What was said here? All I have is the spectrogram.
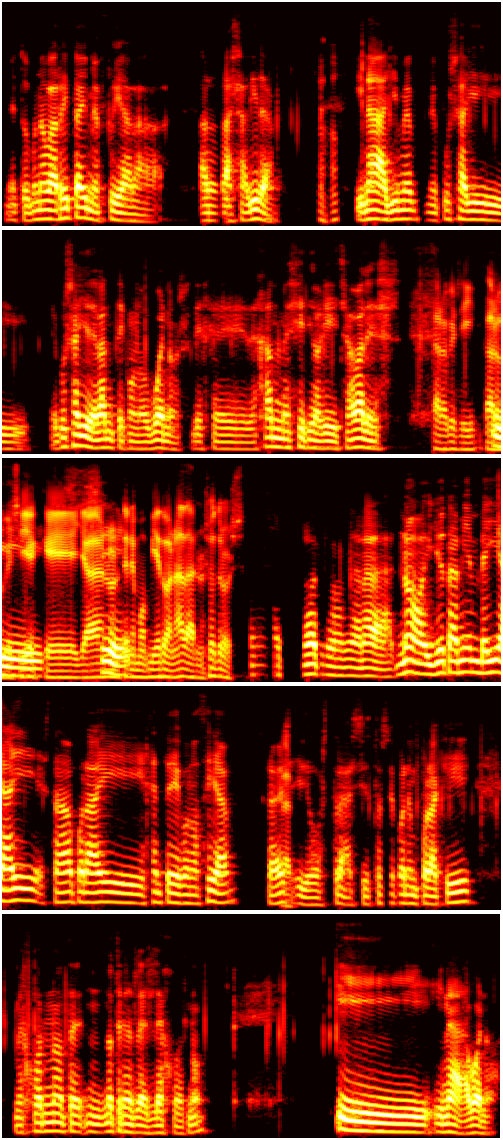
me tomé una barrita y me fui a la, a la salida. Y nada, allí me, me, puse allí me puse allí delante con los buenos. Dije, dejadme sitio aquí, chavales. Claro que sí, claro que sí, es que ya no tenemos miedo a nada nosotros. No tenemos miedo a nada. No, y yo también veía ahí, estaba por ahí gente que conocía, ¿sabes? Y digo, ostras, si estos se ponen por aquí, mejor no, no tenerles lejos, ¿no? Y, nada, bueno,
